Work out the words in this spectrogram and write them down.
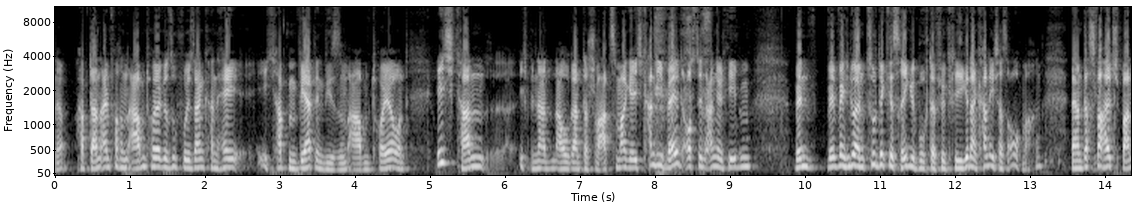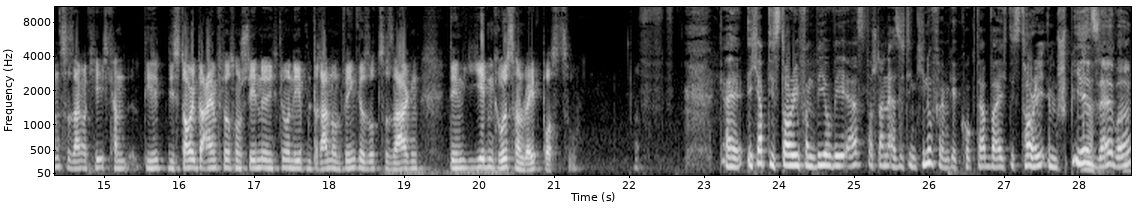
Ne? Hab dann einfach ein Abenteuer gesucht, wo ich sagen kann, hey, ich habe einen Wert in diesem Abenteuer und ich kann, ich bin ein arroganter Schwarzmagier, ich kann die Welt aus den Angeln heben. Wenn, wenn, wenn ich nur ein zu dickes Regelbuch dafür kriege, dann kann ich das auch machen. Na, und das war halt spannend zu sagen, okay, ich kann die, die Story beeinflussen und stehe nicht nur nebendran und winke sozusagen den jeden größeren Raid-Boss zu. Geil. Ich habe die Story von WoW erst verstanden, als ich den Kinofilm geguckt habe, weil ich die Story im Spiel Ach, selber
